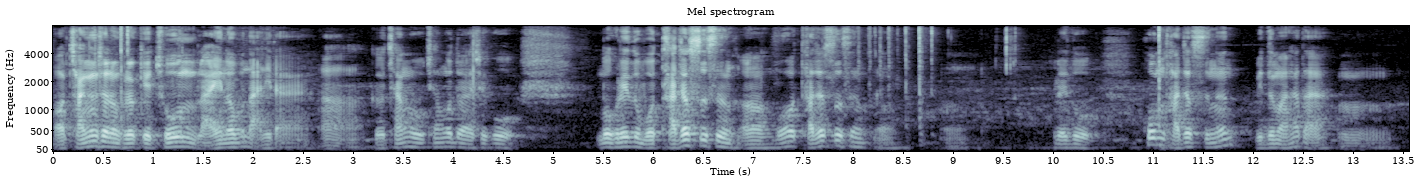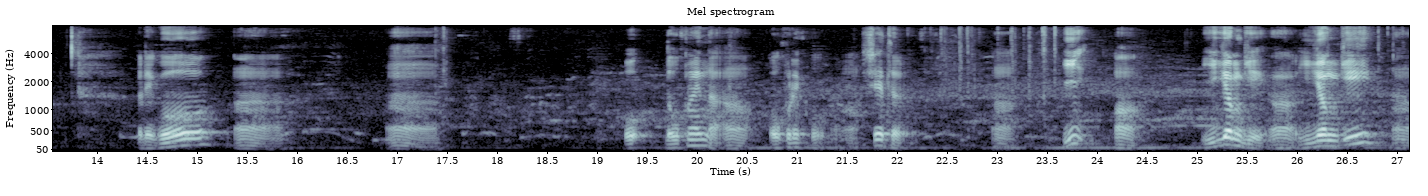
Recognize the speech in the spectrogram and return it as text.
어, 작년처럼 그렇게 좋은 라인업은 아니다. 아, 그 장호 장호도 하시고 뭐 그래도 뭐 다저스 승, 어, 뭐 다저스 승, 어, 어. 그래도 홈 다저스는 믿을만하다. 음. 그리고 어, 어, 오, 너 오픈했나? 어, 오픈했고, 어, 시애틀, 어, 이, 어, 이 경기, 어, 이 경기, 어,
